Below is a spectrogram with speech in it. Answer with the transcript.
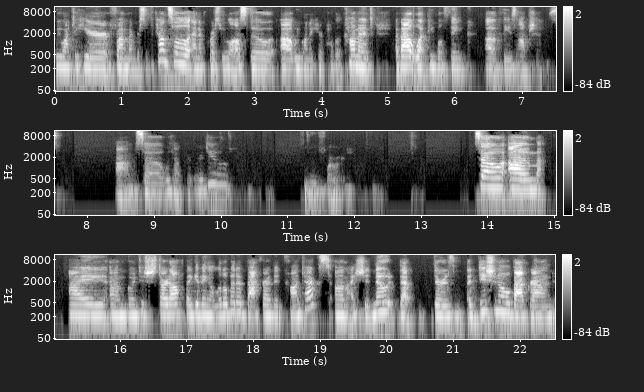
we want to hear from members of the council. And of course, we will also, uh, we want to hear public comment about what people think of these options. Um, so without further ado, move forward. So um, I am going to start off by giving a little bit of background and context. Um, I should note that there is additional background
